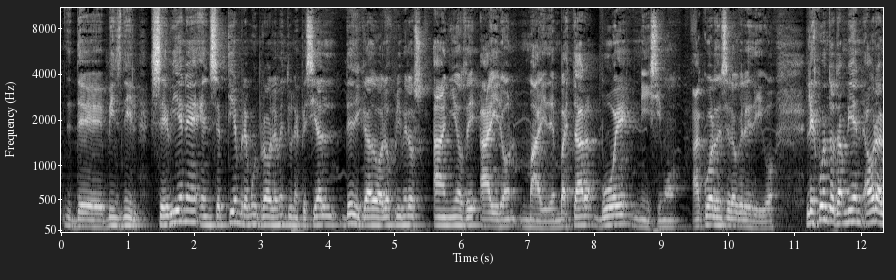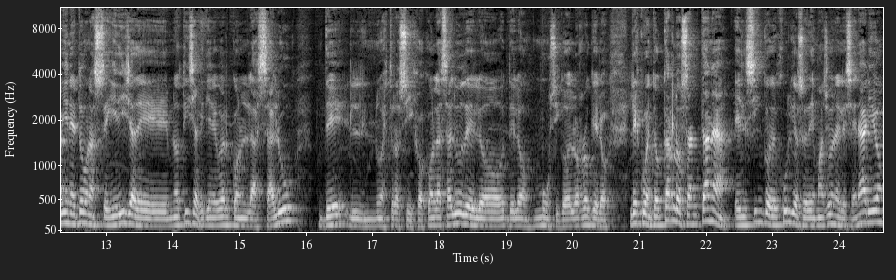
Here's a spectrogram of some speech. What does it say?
de Vince Neil. Se viene en septiembre muy probablemente un especial dedicado a los primeros años de Iron Maiden. Va a estar buenísimo. Acuérdense lo que les digo. Les cuento también, ahora viene toda una seguidilla de noticias que tiene que ver con la salud de nuestros hijos, con la salud de, de los músicos, de los rockeros. Les cuento, Carlos Santana el 5 de julio se desmayó en el escenario.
